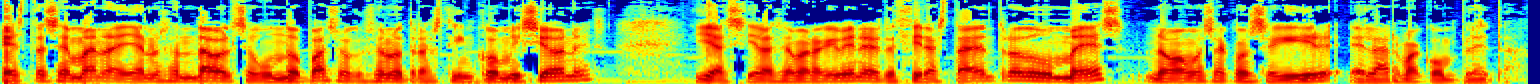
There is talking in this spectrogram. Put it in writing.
Esta semana ya nos han dado el segundo paso, que son otras cinco misiones. Y así la semana que viene, es decir, hasta dentro de un mes no vamos a conseguir el arma completa.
